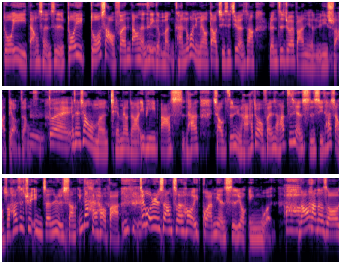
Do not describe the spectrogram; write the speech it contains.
多益当成是多益多少分当成是一个门槛，嗯、如果你没有到，其实基本上人资就会把你的履历刷掉这样子。嗯、对，而且像我们前面有讲到 EP 八十，她小资女孩，她就有分享，她之前实习，她想说她是去应征日商，应该还好吧？嗯、结果日商最后一关面试用英文，哦、然后她那时候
